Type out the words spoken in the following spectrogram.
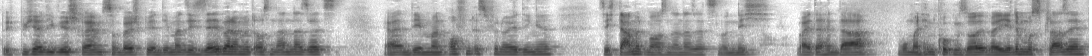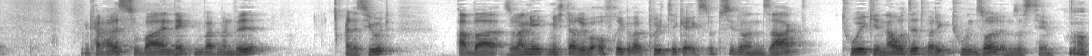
durch Bücher, die wir schreiben, zum Beispiel, indem man sich selber damit auseinandersetzt, ja, indem man offen ist für neue Dinge, sich damit mal auseinandersetzen und nicht weiterhin da, wo man hingucken soll, weil jedem muss klar sein, man kann alles zu Wahlen denken, was man will, alles gut, aber solange ich mich darüber aufrege, was Politiker XY sagt, tue ich genau das, was ich tun soll im System. Ja.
